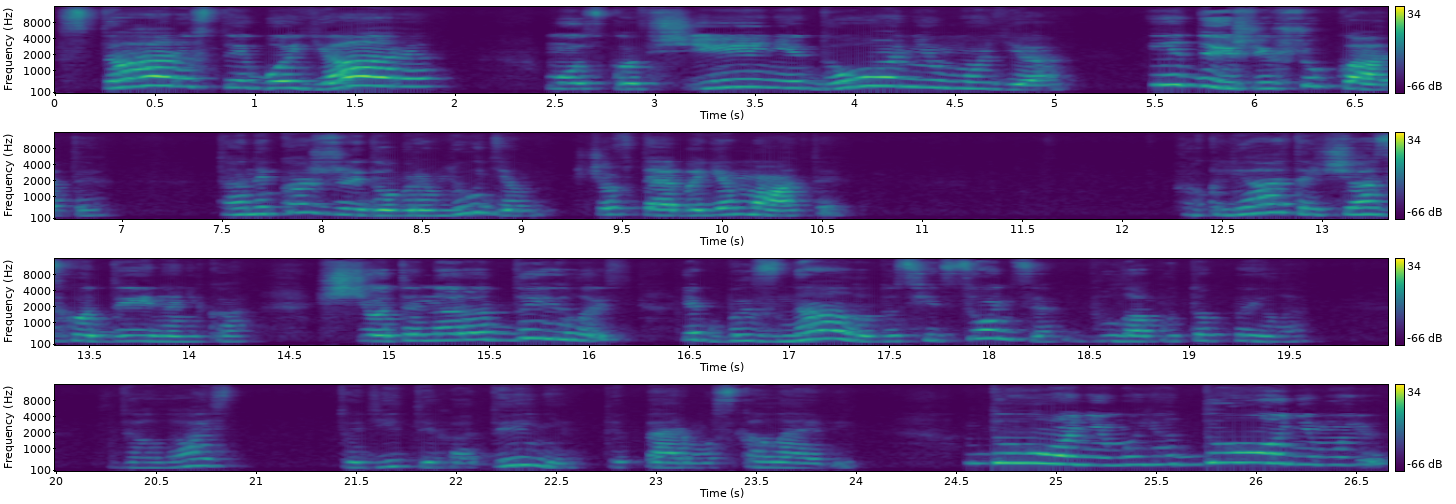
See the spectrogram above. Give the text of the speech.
старости, бояри? Московщині, доню моя, іди ж їх шукати. Та не кажи добрим людям, що в тебе є мати. Проклятий час годинонька, що ти народилась, якби знало, до схід сонця була б утопила. Здалась тоді ти гадині, тепер москалеві. Доню моя, доню моя,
